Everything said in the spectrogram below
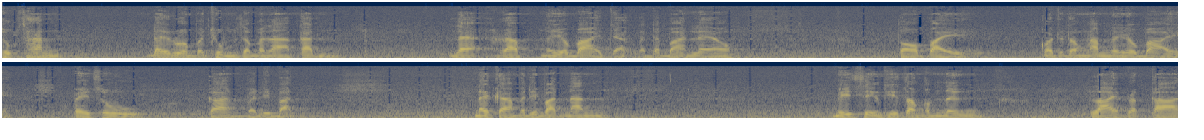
ทุกท่าน ได้ร่วมประชุมสัมมนากัน และรับนโยบายจากรัฐบาลแล้ว ต่อไปก็จะต้องนำนโยบายไปสู่การปฏิบัติ ในการปฏิบัตินั้น มีสิ่งที่ต้องคำนึงหลายประการ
